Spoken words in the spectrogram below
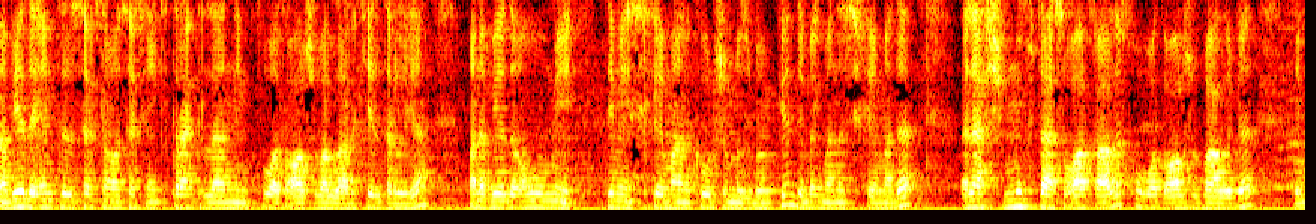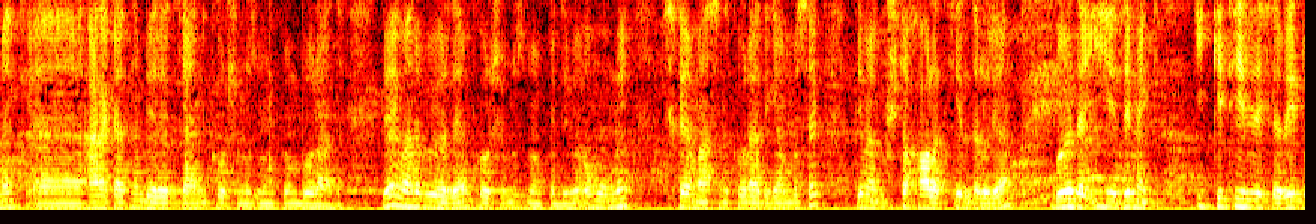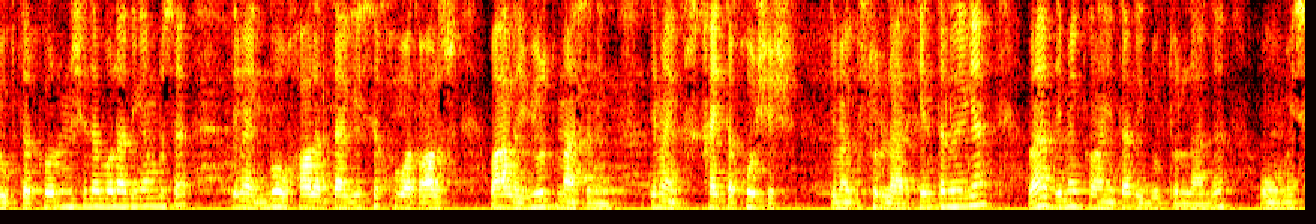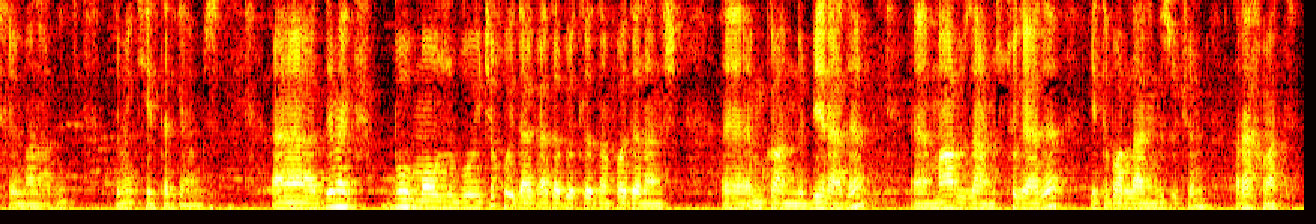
Bu yerda mtz sakson va sakson ikki traktorlarining quvvat olish vallari keltirilgan. Mana bu yerda umumiy demak sxemani ko'rishimiz mumkin. Demak mana sxemada ilash muftasi orqali quvvat olish valiga demak e, harakatni berayotganini ko'rishimiz mumkin bo'ladi. Demak mana bu yerda ham ko'rishimiz mumkin. Demak umumiy sxemasini ko'radigan bo'lsak demak uchta holat keltirilgan. Bu yerda demak ikki tezlikli reduktor ko'rinishida bo'ladigan bo'lsa demak bu holatdagisi esa quvvat olish vali yuritmasining demak qayta qo'shish demak usullari keltirilgan va demak planetar reduktorlarni umumiy sxemalarini demak keltirganmiz. Demak bu mavzu bo'yicha quyidagi adabiyotlardan foydalanish e, imkonini beradi. E, ma'ruzamiz tugadi. E'tiborlaringiz uchun rahmat.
